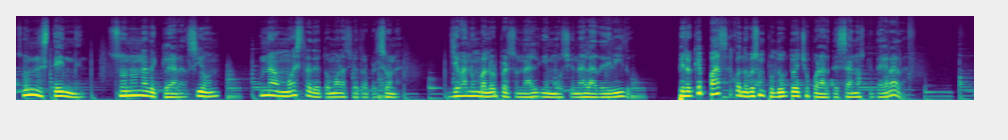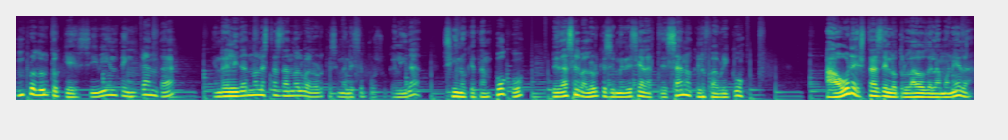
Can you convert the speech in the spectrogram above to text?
son un statement, son una declaración, una muestra de tu amor hacia otra persona. Llevan un valor personal y emocional adherido. Pero ¿qué pasa cuando ves un producto hecho por artesanos que te agrada? Un producto que, si bien te encanta, en realidad no le estás dando el valor que se merece por su calidad, sino que tampoco le das el valor que se merece al artesano que lo fabricó. Ahora estás del otro lado de la moneda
